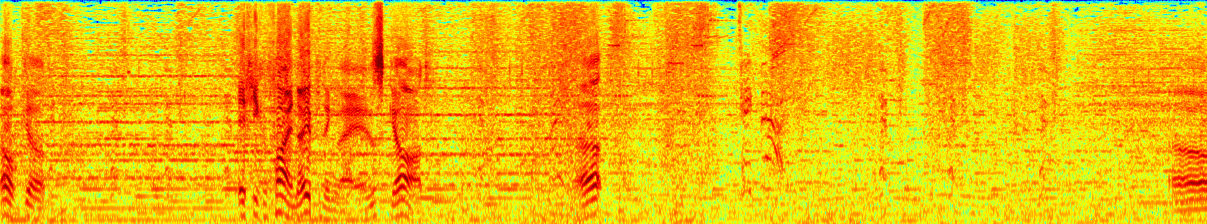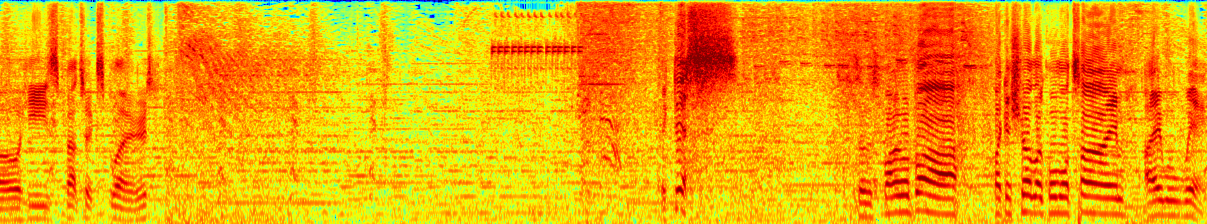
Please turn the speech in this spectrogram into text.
Oh god. If you can find an opening there is, god. Up. Oh, he's about to explode. Like this! So this final bar, if I can shot like one more time, I will win.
